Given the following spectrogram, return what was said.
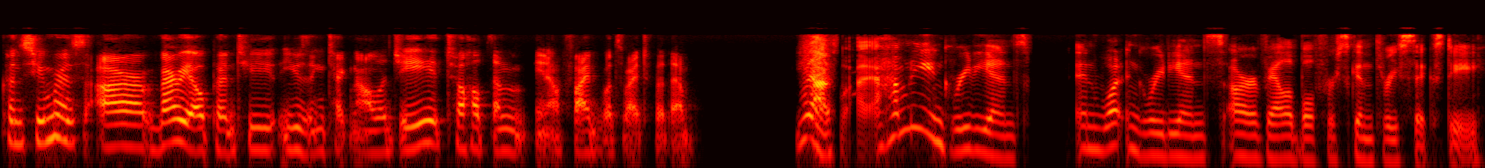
consumers are very open to using technology to help them, you know, find what's right for them. Yeah. Uh, how many ingredients and what ingredients are available for Skin 360?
